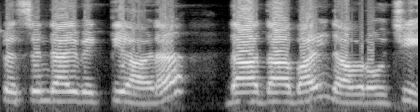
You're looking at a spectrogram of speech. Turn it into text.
പ്രസിഡന്റായ വ്യക്തിയാണ് ദാദാബായ് നവറോജി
